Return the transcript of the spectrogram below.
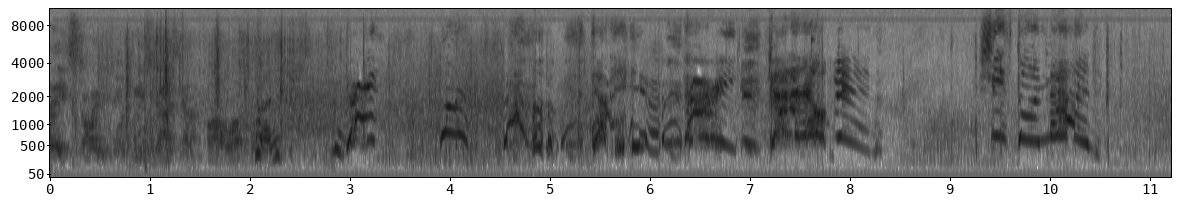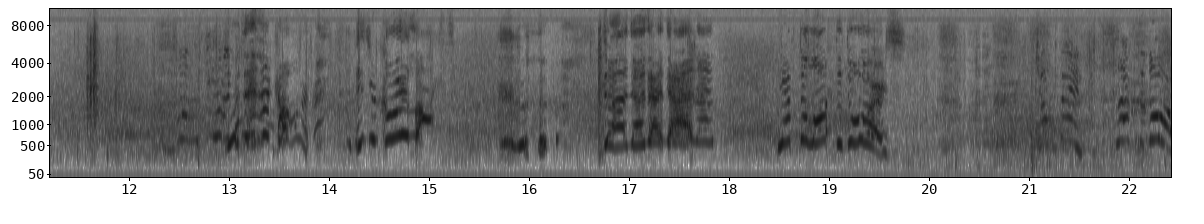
Hey, sorry, one of these guys gotta follow up. Run! Hurry! Run! Down here! Hurry! Get it open! She's gone mad! What's in the car? Is your car locked? no, no, no, no, no! You have to lock the doors! Jump in! Lock the door!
